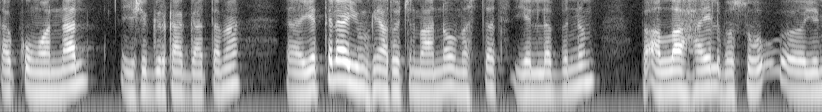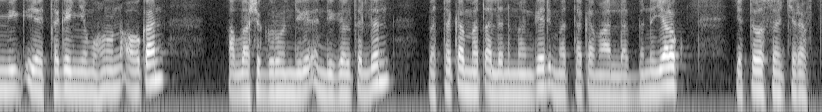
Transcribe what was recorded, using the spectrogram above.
ጠቁሞናል። የችግር ካጋጠመ የተለያዩ ምክንያቶችን ማን ነው መስጠት የለብንም። በአላህ ኃይል በሱ የተገኘ መሆኑን አውቀን አላህ ችግሩ እንዲገልጥልን በተቀመጠልን መንገድ መጠቀም አለብን እያልኩ የተወሰነች ረፍት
